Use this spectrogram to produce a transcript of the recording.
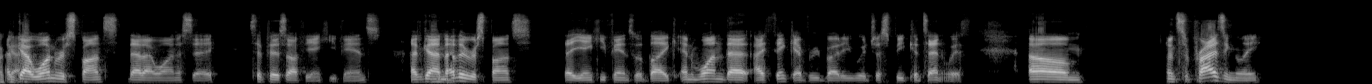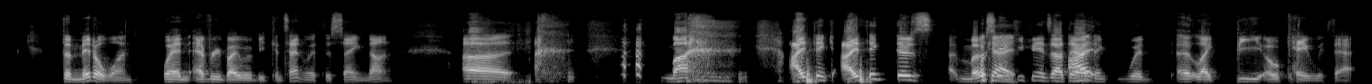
Okay. I've got one response that I want to say to piss off Yankee fans. I've got Hmm. another response that Yankee fans would like, and one that I think everybody would just be content with. Um, and surprisingly, the middle one, when everybody would be content with, is saying none. Uh, my, I think I think there's most Okay. Yankee fans out there. I, I- think would uh, like be okay with that.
